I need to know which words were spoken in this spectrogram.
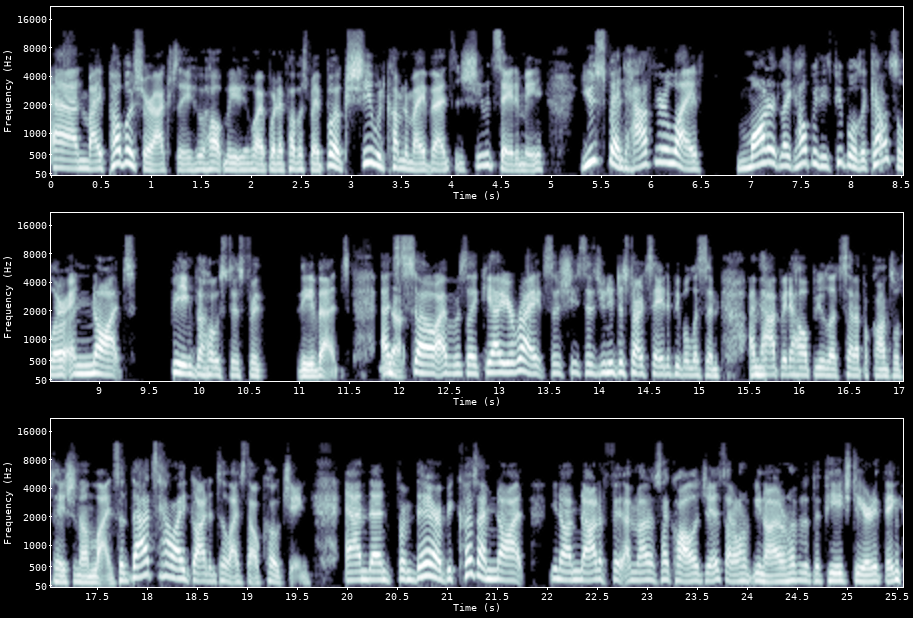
And my publisher actually, who helped me when I published my book, she would come to my events and she would say to me, "You spend half your life monitor like helping these people as a counselor and not being the hostess for." The event. And Yeah. so I was like, yeah, you're right. So she says, you need to start saying to people, listen, I'm happy to help you. Let's set up a consultation online. So that's how I got into lifestyle coaching. And then from there, because I'm not, you know, I'm not a fit, I'm not a psychologist. I don't have, you know, I don't have the PhD or anything.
